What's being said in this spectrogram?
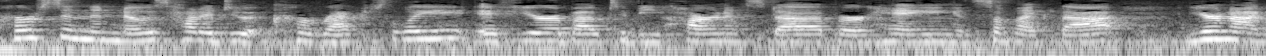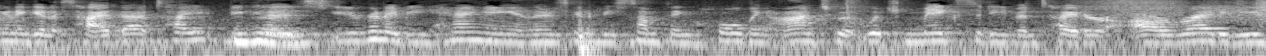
person that knows how to do it correctly, if you're about to be harnessed up or hanging and stuff like that, you're not going to get it tied that tight Mm-hmm. because you're going to be hanging and there's going to be something holding onto it, which makes it even tighter already.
